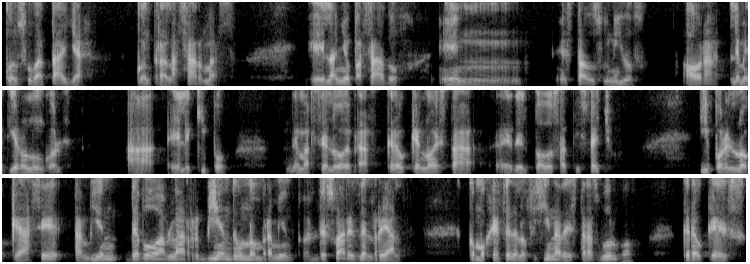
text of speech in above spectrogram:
con su batalla contra las armas el año pasado en Estados Unidos, ahora le metieron un gol a el equipo de Marcelo Ebrard. Creo que no está eh, del todo satisfecho. Y por lo que hace, también debo hablar bien de un nombramiento, el de Suárez del Real, como jefe de la oficina de Estrasburgo. Creo que es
